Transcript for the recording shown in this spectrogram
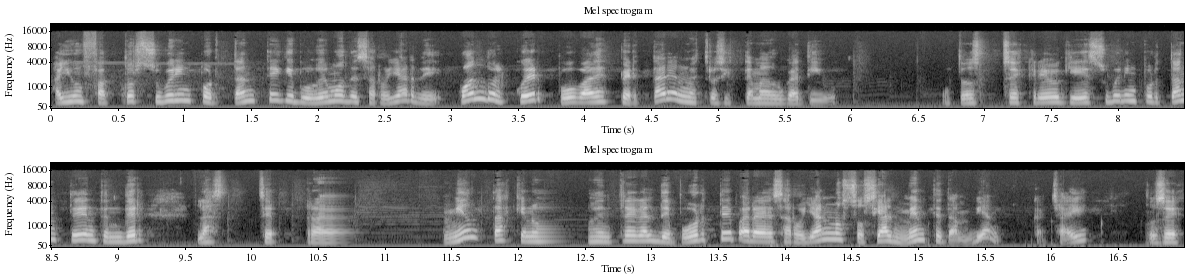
hay un factor súper importante que podemos desarrollar de cuándo el cuerpo va a despertar en nuestro sistema educativo. Entonces creo que es súper importante entender las herramientas que nos entrega el deporte para desarrollarnos socialmente también, ¿cachai? Entonces,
